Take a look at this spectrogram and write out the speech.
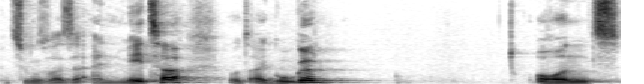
beziehungsweise ein Meta und ein Google. Und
